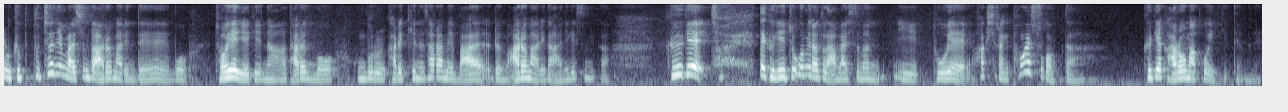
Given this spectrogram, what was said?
그리고 그 부처님 말씀도 아르말인데 뭐 저의 얘기나 다른 뭐 공부를 가리키는 사람의 말은 아르마리가 아니겠습니까? 그게 절대 그게 조금이라도 남아 있으면 이 도에 확실하게 통할 수가 없다. 그게 가로막고 있기 때문에.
